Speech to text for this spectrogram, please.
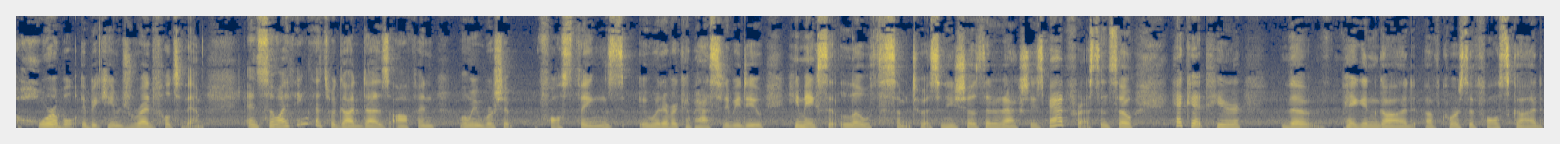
horrible. It became dreadful to them. And so I think that's what God does often when we worship false things in whatever capacity we do. He makes it loathsome to us and he shows that it actually is bad for us. And so Heket here, the pagan god, of course, the false god,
